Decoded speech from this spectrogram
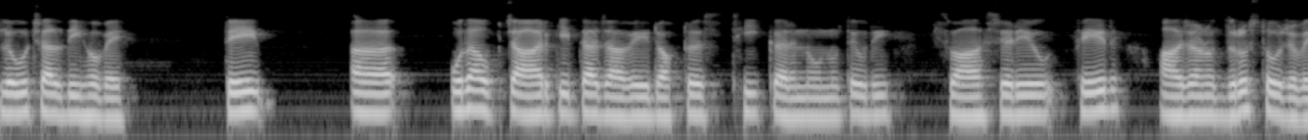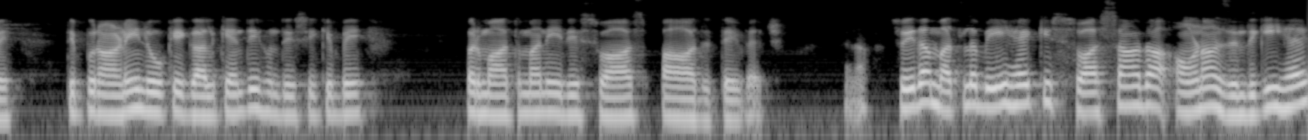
ਸਲੋ ਚੱਲਦੀ ਹੋਵੇ ਤੇ ਉਹਦਾ ਉਪਚਾਰ ਕੀਤਾ ਜਾਵੇ ਡਾਕਟਰਸ ਠੀਕ ਕਰਨ ਉਹਨੂੰ ਤੇ ਉਹਦੀ ਸਵਾਸ ਜਿਹੜੇ ਉਹ ਫੇਰ ਆ ਜਾਣ ਦਰੁਸਤ ਹੋ ਜਾਵੇ। ਤੇ ਪੁਰਾਣੇ ਲੋਕ ਇਹ ਗੱਲ ਕਹਿੰਦੇ ਹੁੰਦੇ ਸੀ ਕਿ ਬਈ ਪਰਮਾਤਮਾ ਨੇ ਇਹਦੇ ਸਵਾਸ ਪਾ ਦਿੱਤੇ ਵਿੱਚ, ਹੈਨਾ? ਸੋ ਇਹਦਾ ਮਤਲਬ ਇਹ ਹੈ ਕਿ ਸਵਾਸਾਂ ਦਾ ਆਉਣਾ ਜ਼ਿੰਦਗੀ ਹੈ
